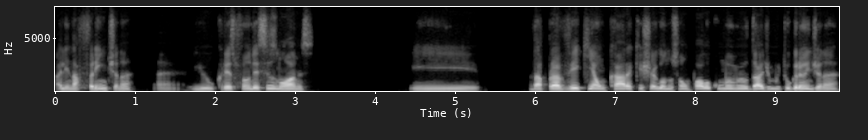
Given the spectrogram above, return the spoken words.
ali na frente, né? É, e o Crespo foi um desses nomes. E dá para ver que é um cara que chegou no São Paulo com uma humildade muito grande, né?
